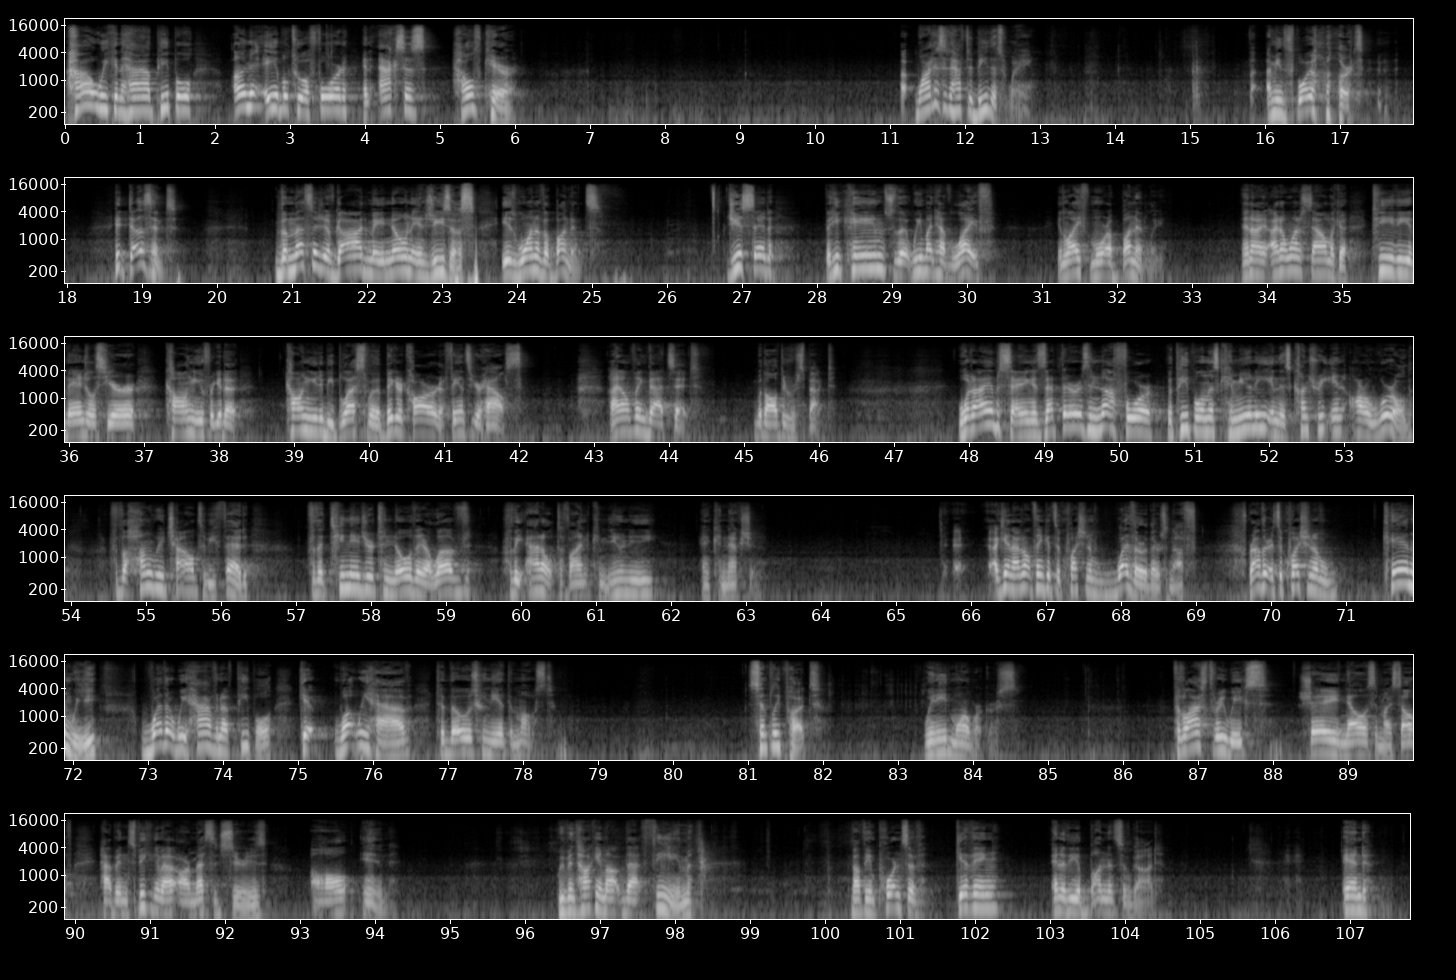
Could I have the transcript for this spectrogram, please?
how we can have people unable to afford and access health care. Uh, why does it have to be this way? I mean, spoiler alert, it doesn't. The message of God made known in Jesus is one of abundance. Jesus said that he came so that we might have life in life more abundantly. And I, I don't want to sound like a TV evangelist here calling you for get a calling you to be blessed with a bigger car or a fancier house. I don't think that's it, with all due respect. What I am saying is that there is enough for the people in this community, in this country, in our world, for the hungry child to be fed for the teenager to know they are loved, for the adult to find community and connection. Again, I don't think it's a question of whether there's enough. Rather, it's a question of can we, whether we have enough people, get what we have to those who need it the most. Simply put, we need more workers. For the last three weeks, Shay, Nellis, and myself have been speaking about our message series, All In. We've been talking about that theme, about the importance of giving and of the abundance of God. And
